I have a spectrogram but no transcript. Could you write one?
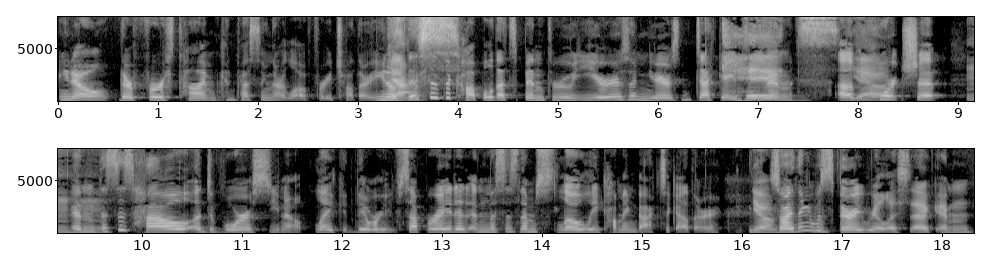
you know, their first time confessing their love for each other. You know, this is a couple that's been through years and years, decades Kids, even of yeah. Mm-hmm. courtship. And this is how a divorce, you know, like they were separated and this is them slowly coming back together. Yeah. So I think it was very realistic and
